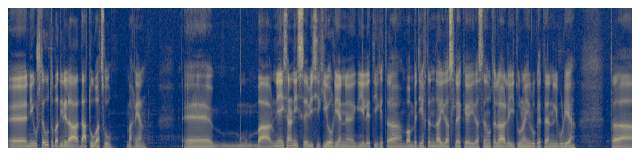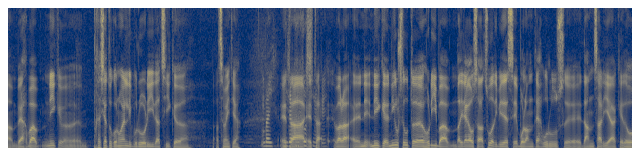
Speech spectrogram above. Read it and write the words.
e, ni uste dut, badirela datu batzu, barnean. E, ba, ni izan aniz biziki horien giletik, eta ba, beti egiten da idazlek idazten dutela lehitu nahi luketen liburia. Eta behar ba, nik e, preziatuko nuen liburu hori idatzik e, atzemaitea. Bai, eta, eta, bala, nik, nik uste dut hori ba, badira gauza batzu, adibidez, e, bolanter buruz, e, dantzariak edo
